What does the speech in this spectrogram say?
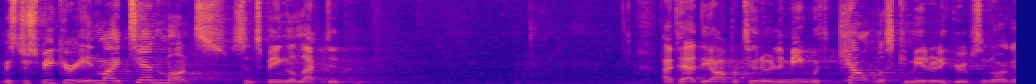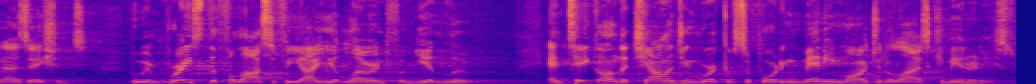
Mr. Speaker, in my 10 months since being elected, I've had the opportunity to meet with countless community groups and organizations who embrace the philosophy I learned from Yin Lu and take on the challenging work of supporting many marginalized communities.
